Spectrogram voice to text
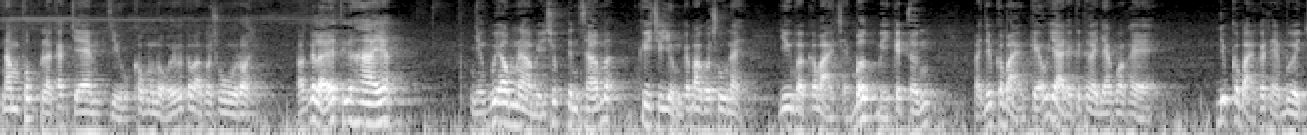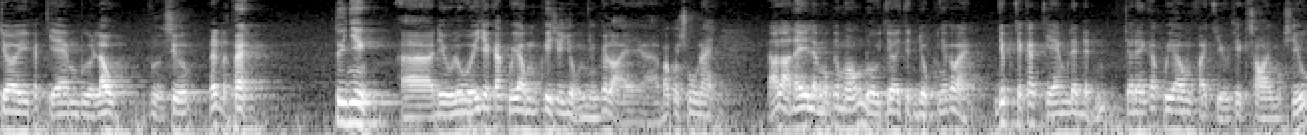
5 phút là các chị em chịu không nổi với cái bao cao su rồi. Và cái lợi ích thứ hai á những quý ông nào bị xuất tinh sớm á, khi sử dụng cái bao cao su này dương vật các bạn sẽ bớt bị kích ứng và giúp các bạn kéo dài được cái thời gian quan hệ giúp các bạn có thể vừa chơi các chị em vừa lâu vừa sướng rất là phê. Tuy nhiên à, điều lưu ý cho các quý ông khi sử dụng những cái loại à, bao cao su này đó là đây là một cái món đồ chơi tình dục nha các bạn giúp cho các chị em lên đỉnh cho nên các quý ông phải chịu thiệt sòi một xíu.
